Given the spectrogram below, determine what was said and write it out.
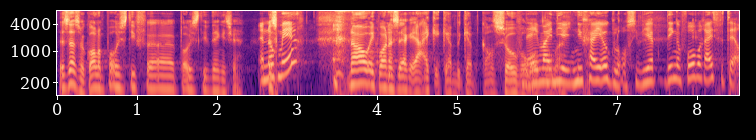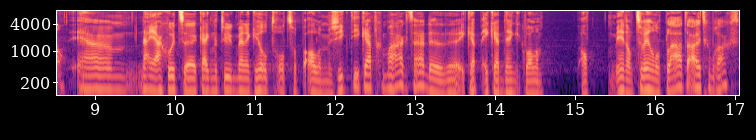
dus dat is ook wel een positief, eh, positief dingetje. En nog meer? nou, ik wou nou zeggen, ja, ik, ik, heb, ik heb kan zoveel Nee, maar nu, nu ga je ook los. Je hebt dingen voorbereid, vertel. Ehm, nou ja, goed. kijk, natuurlijk ben ik heel trots op alle muziek die ik heb gemaakt. Hè. De, de, ik, heb, ik heb denk ik wel een, al meer dan 200 platen uitgebracht.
